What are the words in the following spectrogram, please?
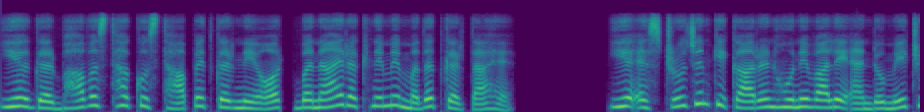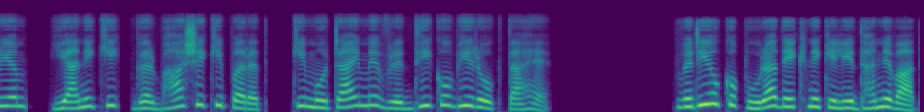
यह गर्भावस्था को स्थापित करने और बनाए रखने में मदद करता है। यह एस्ट्रोजन के कारण होने वाले एंडोमेट्रियम, यानी कि गर्भाशय की परत, की मोटाई में वृद्धि को भी रोकता है। वीडियो को पूरा देखने के लिए धन्यवाद।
